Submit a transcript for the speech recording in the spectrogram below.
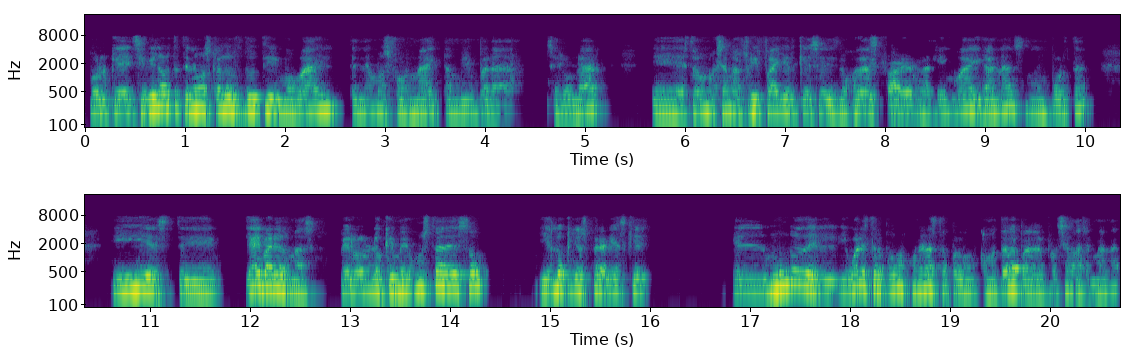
Porque si bien ahorita tenemos Call of Duty Mobile, tenemos Fortnite también para celular, eh, está uno que se llama Free Fire, que ese lo juegas con la lengua y ganas, no importa. Y este, y hay varios más. Pero lo que me gusta de eso, y es lo que yo esperaría, es que el mundo del, igual este lo podemos poner hasta como tema para la próxima semana,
